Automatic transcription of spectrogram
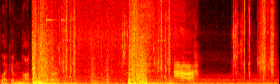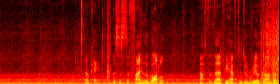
Like I'm not hitting her. Ah! Okay, this is the final bottle. After that, we have to do real combat.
